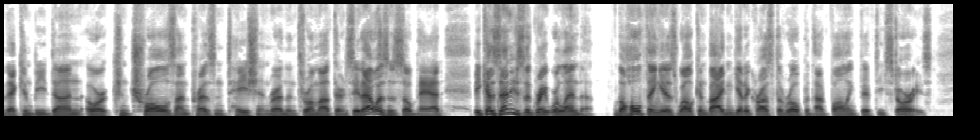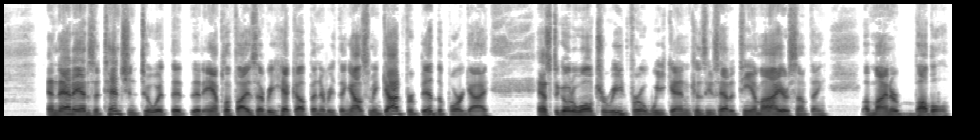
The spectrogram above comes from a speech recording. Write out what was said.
that can be done or controls on presentation rather than throw them out there and say that wasn't so bad because then he's the great Wallenda. The whole thing is, well, can Biden get across the rope without falling 50 stories? And that adds attention to it that that amplifies every hiccup and everything else. I mean, God forbid the poor guy has to go to Walter Reed for a weekend because he's had a TMI or something a minor bubble,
